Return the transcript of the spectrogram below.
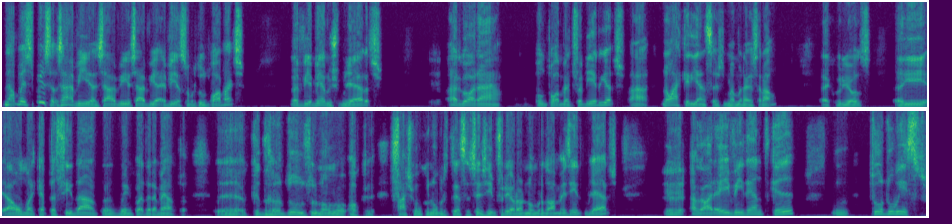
não, mas, mas, já havia, já havia, já havia, havia sobretudo homens, havia menos mulheres, agora há pontualmente famílias, há, não há crianças de uma maneira geral, é curioso, aí há uma capacidade de enquadramento eh, que reduz o número, ou que faz com que o número de crianças seja inferior ao número de homens e de mulheres, Agora é evidente que hum, tudo isso,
